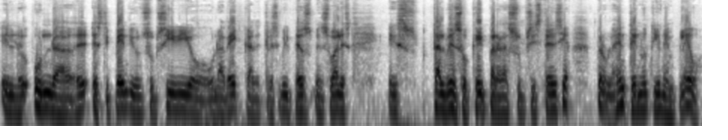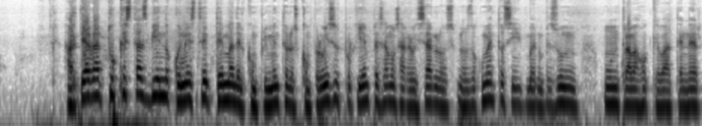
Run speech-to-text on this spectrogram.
el, un uh, estipendio, un subsidio, una beca de tres mil pesos mensuales es tal vez ok para la subsistencia, pero la gente no tiene empleo. Arteaga, ¿tú qué estás viendo con este tema del cumplimiento de los compromisos? Porque ya empezamos a revisar los, los documentos y bueno, pues un, un trabajo que va a tener,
